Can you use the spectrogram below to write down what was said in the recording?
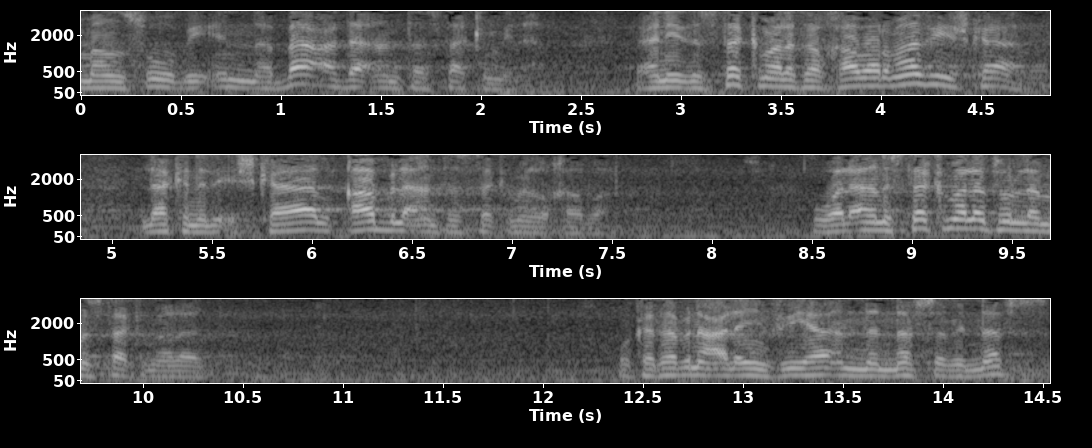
منصوب إن بعد أن تستكمله يعني إذا استكملت الخبر ما في إشكال لكن الإشكال قبل أن تستكمل الخبر. والآن استكملت ولا ما استكملت؟ وكتبنا عليهم فيها أن النفس بالنفس.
